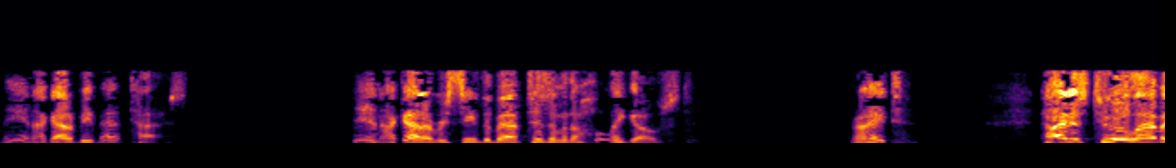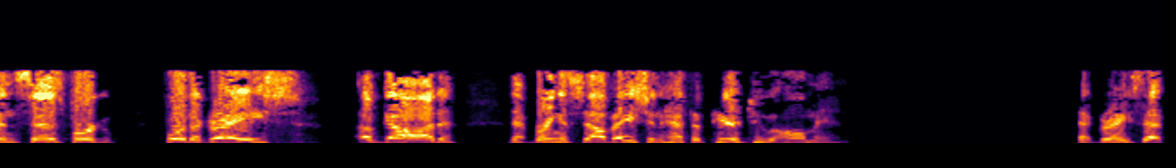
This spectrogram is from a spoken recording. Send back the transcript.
man, I gotta be baptized. Man, I gotta receive the baptism of the Holy Ghost. Right? Titus 2.11 says, for, for the grace of God that bringeth salvation hath appeared to all men. That grace, that,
